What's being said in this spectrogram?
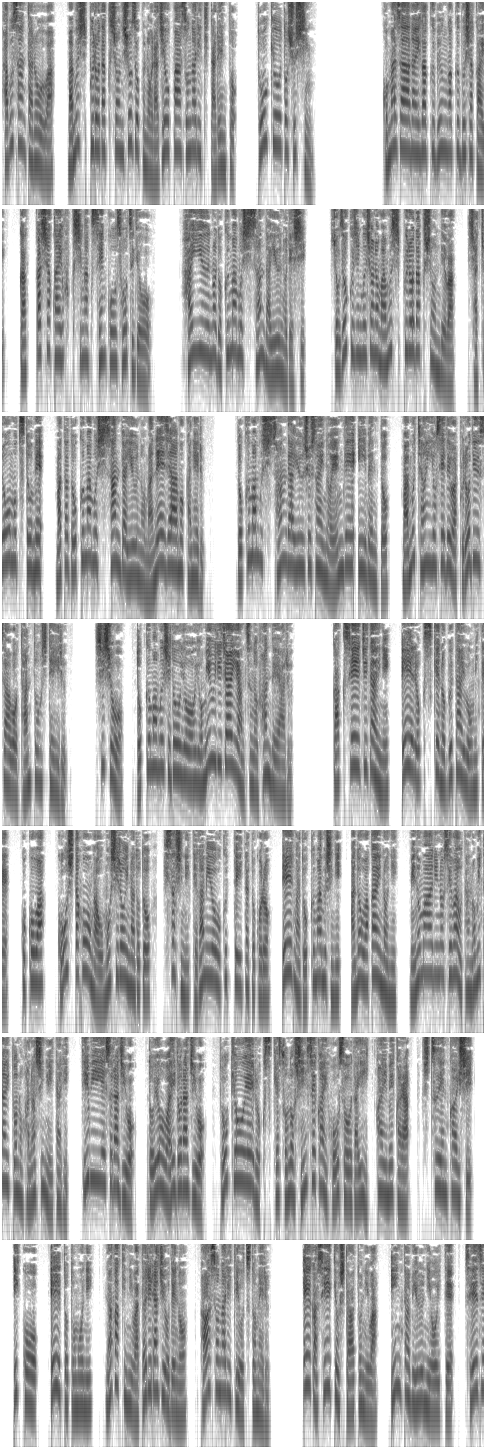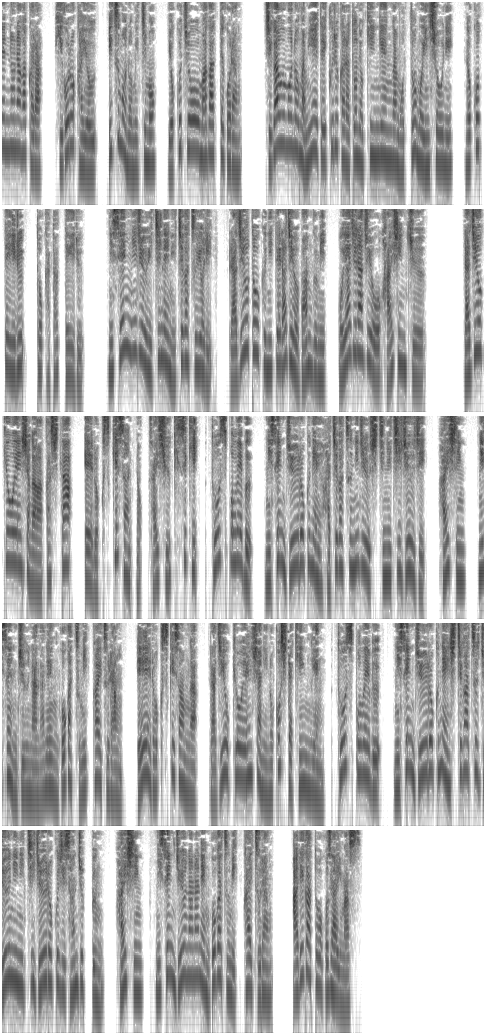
羽生三太郎は、マムシプロダクション所属のラジオパーソナリティタレント。東京都出身。駒沢大学文学部社会、学科社会福祉学専攻卒業。俳優の毒マムシ三田優の弟子。所属事務所のマムシプロダクションでは、社長も務め、また毒マムシ三田優のマネージャーも兼ねる。毒マムシ三田優主催の演芸イベント、マムちゃん寄せではプロデューサーを担当している。師匠、ドクマム指導用読売ジャイアンツのファンである。学生時代に A 六助の舞台を見て、ここはこうした方が面白いなどと、久しに手紙を送っていたところ、A がドクマムシに、あの若いのに、身の回りの世話を頼みたいとの話に至り、TBS ラジオ、土曜ワイドラジオ、東京 A 六助その新世界放送第1回目から出演開始。以降、A と共に長きにわたりラジオでのパーソナリティを務める。A が逝去した後には、インタビューにおいて、生前の長から日頃通う、いつもの道も横丁を曲がってごらん。違うものが見えてくるからとの金言が最も印象に残っていると語っている。2021年1月より、ラジオトークにてラジオ番組、親父ラジオを配信中。ラジオ共演者が明かした A 六助さんの最終奇跡、トースポウェブ、2016年8月27日10時、配信、2017年5月3日閲覧、A 六助さんがラジオ共演者に残した金言、トースポウェブ、2016年7月12日16時30分、配信、2017年5月3日閲覧。ありがとうございます。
